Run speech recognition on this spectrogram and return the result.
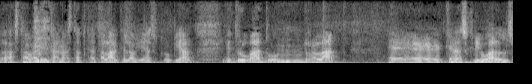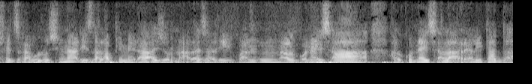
l'estava editant estat català, que l'havia expropiat. He trobat un relat eh, que descriu els fets revolucionaris de la primera jornada, és a dir, quan el conèixer, el conèixer la realitat de,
